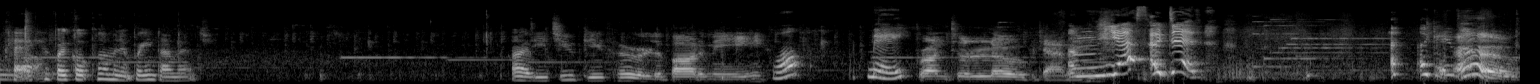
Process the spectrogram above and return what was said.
Okay, long. have I got permanent brain damage? I Did you give her a lobotomy? What? Me? Frontal lobe damage. Um, yes, I did. I, I gave Oh.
